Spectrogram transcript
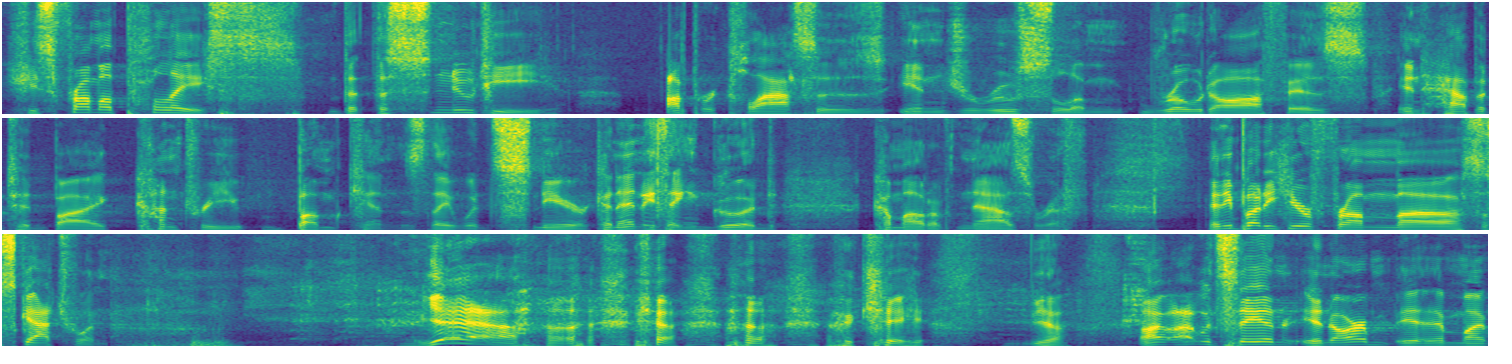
She's from a place that the snooty upper classes in Jerusalem wrote off as inhabited by country bumpkins. They would sneer, Can anything good come out of Nazareth? Anybody here from uh, Saskatchewan? yeah, yeah, okay, yeah. I, I, would say in, in our, in my,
